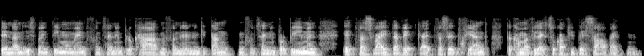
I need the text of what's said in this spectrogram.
denn dann ist man in dem Moment von seinen Blockaden, von seinen Gedanken, von seinen Problemen etwas weiter weg, etwas entfernt. Da kann man vielleicht sogar viel besser arbeiten.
